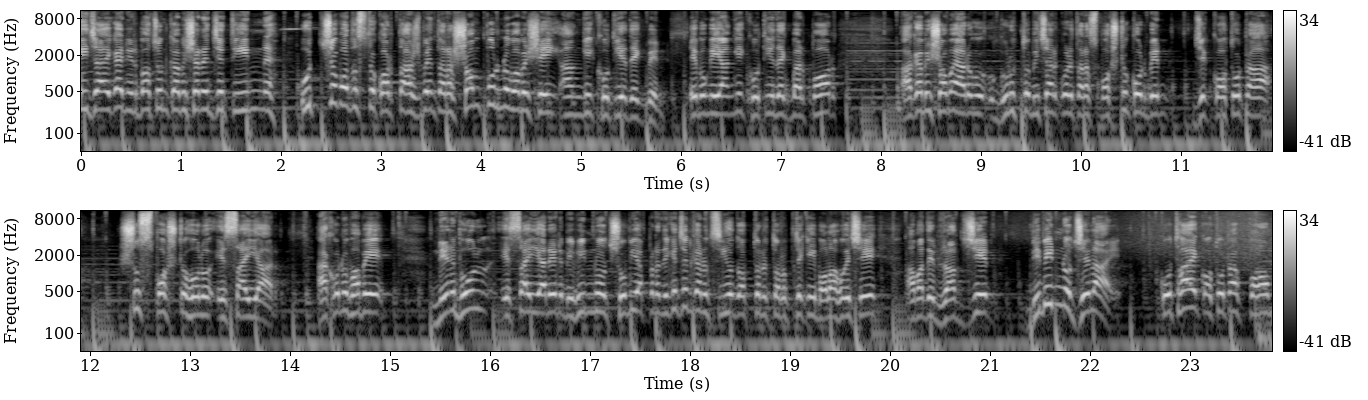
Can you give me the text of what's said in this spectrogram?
এই জায়গায় নির্বাচন কমিশনের যে তিন উচ্চপদস্থ কর্তা আসবেন, তারা সম্পূর্ণভাবে সেই আঙ্গিক খতিয়ে দেখবেন এবং এই আঙ্গিক খতিয়ে দেখবার পর আগামী সময় আরও গুরুত্ব বিচার করে তারা স্পষ্ট করবেন যে কতটা সুস্পষ্ট হলো এসআইআর। এখনও ভাবে নির্ভুল এসআইআর এর বিভিন্ন ছবি আপনারা দেখেছেন, কারণ সিও দপ্তরের তরফ থেকেই বলা হয়েছে, আমাদের রাজ্যের বিভিন্ন জেলায় কোথায় কতটা ফর্ম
